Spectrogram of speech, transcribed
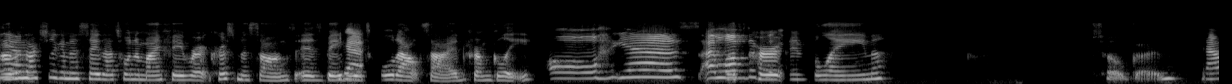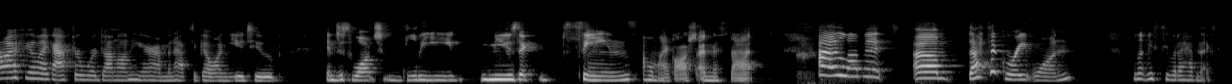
I was actually gonna say that's one of my favorite Christmas songs is "Baby Yeah. It's Cold Outside" from Glee. Oh yes, I love With the. Kurt and Blaine. So good. Now I feel like after we're done on here, I'm gonna have to go on YouTube and just watch Glee music scenes. Oh my gosh, I miss that. I love it. Um, that's a great one. Let me see what I have next.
